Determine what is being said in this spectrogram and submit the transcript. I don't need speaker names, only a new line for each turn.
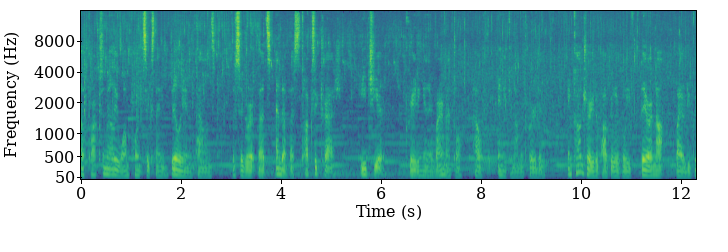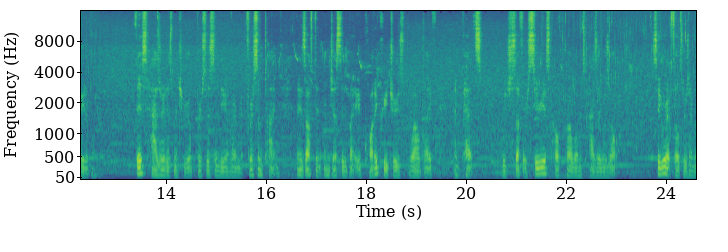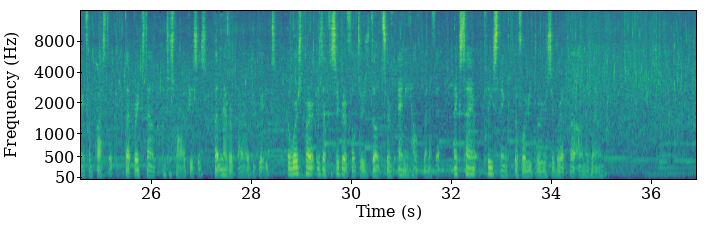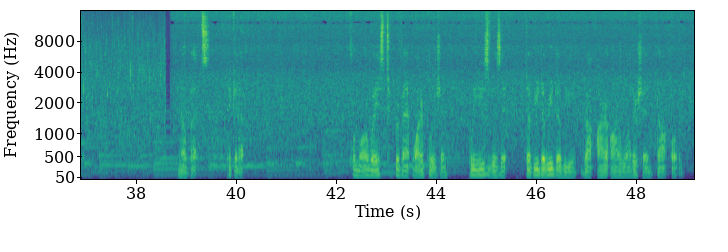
Approximately 1.69 billion pounds of cigarette butts end up as toxic trash each year, creating an environmental, health, and economic burden. And contrary to popular belief, they are not biodegradable. This hazardous material persists in the environment for some time and is often ingested by aquatic creatures, wildlife, and pets, which suffer serious health problems as a result. Cigarette filters are made from plastic that breaks down into smaller pieces, but never biodegrades. The worst part is that the cigarette filters don't serve any health benefit. Next time, please think before you throw your cigarette butt on the ground. No butts. Pick it up. For more ways to prevent water pollution, please visit www.rrwatershed.org.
